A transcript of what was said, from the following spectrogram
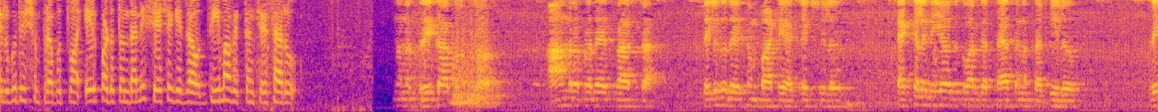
తెలుగుదేశం ప్రభుత్వం ఏర్పడుతుందని శేషగిరిరావు ధీమా వ్యక్తం చేశారు. శ్రీకాకుళంలో ఆంధ్రప్రదేశ్ రాష్ట్ర తెలుగుదేశం పార్టీ అధ్యక్షులు టెక్కలి నియోజకవర్గ శాసన సభ్యులు శ్రీ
